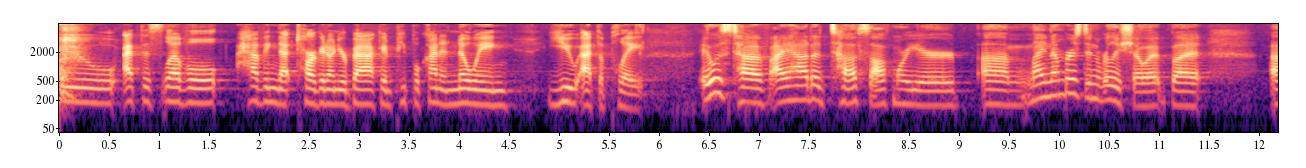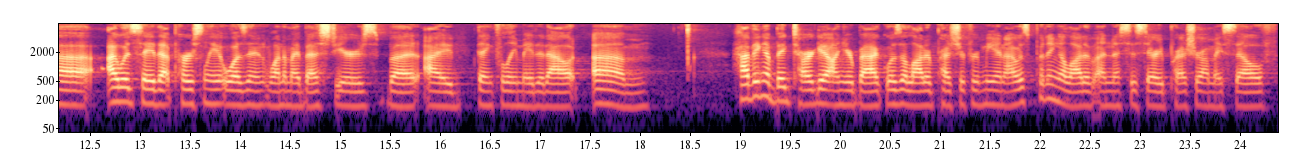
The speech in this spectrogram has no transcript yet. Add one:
to at this level, having that target on your back, and people kind of knowing you at the plate? It was tough. I had a tough sophomore year. Um, my numbers didn't really show it, but uh, I would say that personally it wasn't one of my best years, but I thankfully made it out. Um, having a big target on your back was a lot of pressure for me, and I was putting a lot of unnecessary pressure on myself.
